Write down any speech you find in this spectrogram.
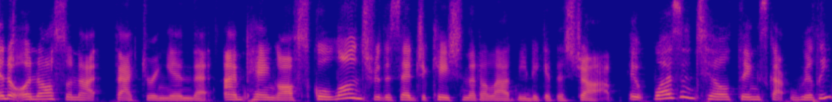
And and also not factoring in that I'm paying off school loans for this education that allowed me to get this job. It wasn't until things got really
